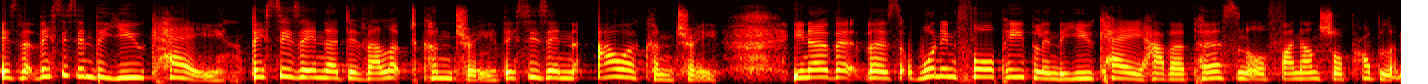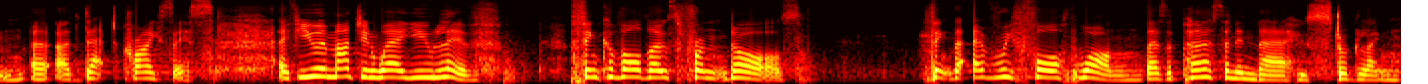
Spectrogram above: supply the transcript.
is that this is in the UK. This is in a developed country. This is in our country. You know that there's one in four people in the UK have a personal financial problem, a, a debt crisis. If you imagine where you live, think of all those front doors. Think that every fourth one, there's a person in there who's struggling.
